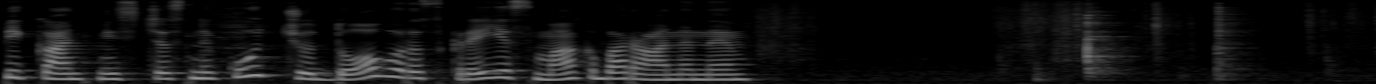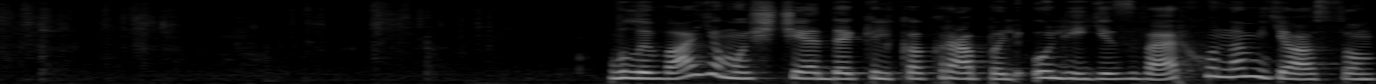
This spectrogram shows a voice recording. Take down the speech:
Пікантність чеснику чудово розкриє смак баранини. Вливаємо ще декілька крапель олії зверху на м'ясо.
